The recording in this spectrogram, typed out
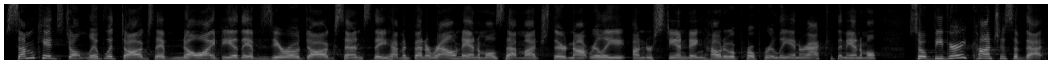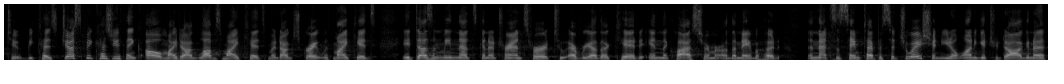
Some kids don't live with dogs. They have no idea. They have zero dog sense. They haven't been around animals that much. They're not really understanding how to appropriately interact with an animal. So be very conscious of that too, because just because you think, oh, my dog loves my kids, my dog's great with my kids, it doesn't mean that's going to transfer to every other kid in the classroom or the neighborhood. And that's the same type of situation. You don't want to get your dog in a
